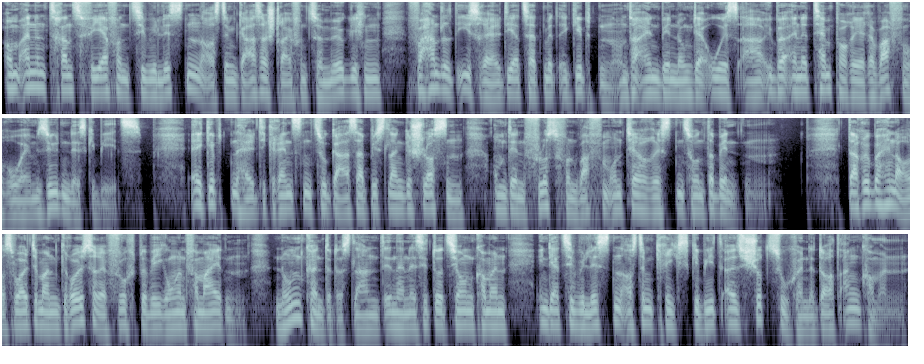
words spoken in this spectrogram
Um einen Transfer von Zivilisten aus dem Gazastreifen zu ermöglichen, verhandelt Israel derzeit mit Ägypten unter Einbindung der USA über eine temporäre Waffenruhe im Süden des Gebiets. Ägypten hält die Grenzen zu Gaza bislang geschlossen, um den Fluss von Waffen und Terroristen zu unterbinden. Darüber hinaus wollte man größere Fluchtbewegungen vermeiden. Nun könnte das Land in eine Situation kommen, in der Zivilisten aus dem Kriegsgebiet als Schutzsuchende dort ankommen.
